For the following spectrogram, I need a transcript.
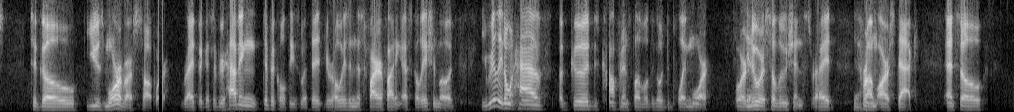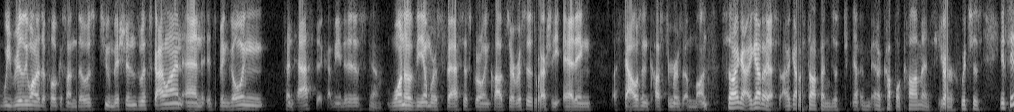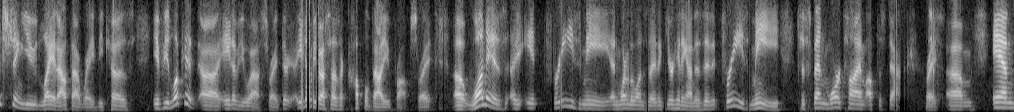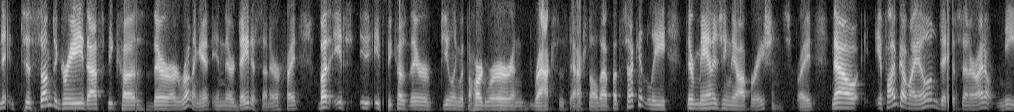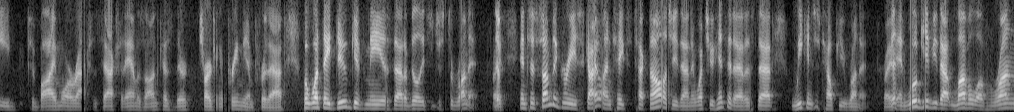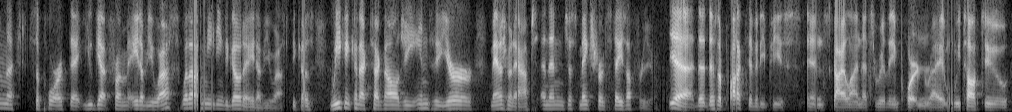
to go use more of our software, right? Because if you're having difficulties with it, you're always in this firefighting escalation mode. You really don't have a good confidence level to go deploy more or Yeah. newer solutions, right, Yeah. from our stack. And so we really wanted to focus on those two missions with Skyline, and it's been going fantastic. I mean, it is Yeah. one of VMware's fastest growing cloud services. We're actually adding a thousand customers a month. So I got I got to Yeah. I got to stop and just Yeah. a, a couple of comments here, which is it's interesting you lay it out that way because if you look at uh, AWS, right, there, AWS has a couple value props, right. Uh, one is uh, it frees me, and one of the ones that I think you're hitting on is that it frees me to spend more time up the stack, right? Um, and to some degree, that's because they're running it in their data center, right? But it's it's because they're dealing with the hardware and racks and stacks and all that. But secondly, they're managing the operations, right? Now, if I've got my own data center, I don't need to buy more racks and stacks at Amazon because they're charging a premium for that. But what they do give me is that ability to just to run it, right? Yep. And to some degree, Skyline takes technology then, and what you hinted at is that we can just help you run it, right? And we'll give you that level of run support that you get from AWS without needing to go to AWS because we can connect technology into your management apps and then just make sure it stays up for you. Yeah, th- there's a productivity piece in Skyline that's really important, right? When we talk to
